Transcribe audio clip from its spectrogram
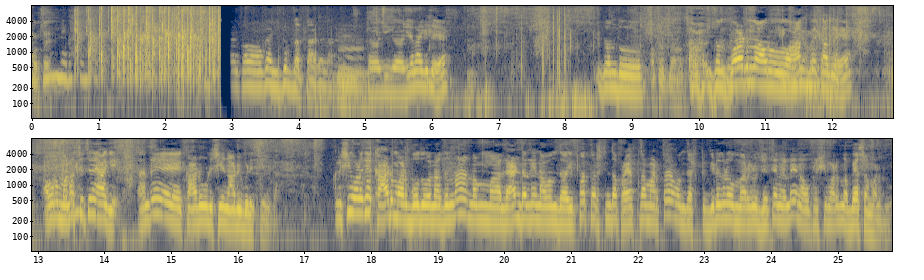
ಕೊಡ್ತಾ ಇದ್ದೀವಿ ಅವಾಗ ಇದ್ರದ್ದು ಅರ್ಥ ಆಗಲ್ಲ. ಈಗ ಏನಾಗಿದೆ? ಇದೊಂದು ಇದೊಂದು ಬೋರ್ಡನ್ನು ಅವರು ಹಾಕಬೇಕಾದ್ರೆ ಅವ್ರ ಮನಸ್ಥಿತಿನೇ ಹಾಗೆ. ಅಂದರೆ ಕಾಡು ಉಳಿಸಿ ನಾಡು ಬೆಳೆಸಿ ಅಂತ. ಕೃಷಿ ಒಳಗೆ ಕಾಡು ಮಾಡ್ಬೋದು ಅನ್ನೋದನ್ನು ನಮ್ಮ ಲ್ಯಾಂಡಲ್ಲಿ ನಾವೊಂದು ಇಪ್ಪತ್ತು ವರ್ಷದಿಂದ ಪ್ರಯತ್ನ ಮಾಡ್ತಾ ಒಂದಷ್ಟು ಗಿಡಗಳು ಮರಗಳ ಜೊತೆಯಲ್ಲೇ ನಾವು ಕೃಷಿ ಮಾಡೋದು ಅಭ್ಯಾಸ ಮಾಡಿದ್ವು.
